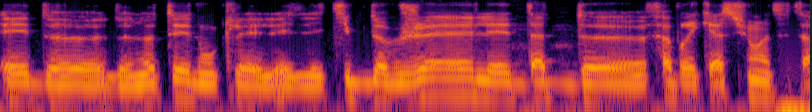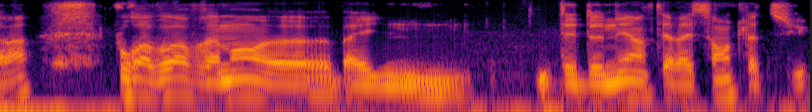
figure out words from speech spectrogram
et de, de noter donc les, les- les types d'objets, les dates de fabrication, etc. Pour avoir vraiment bah, une- des données intéressantes là-dessus.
